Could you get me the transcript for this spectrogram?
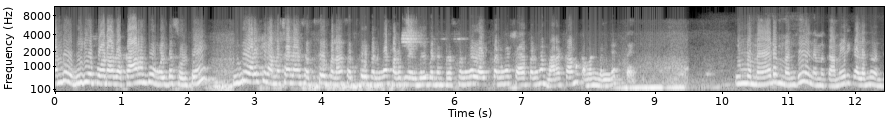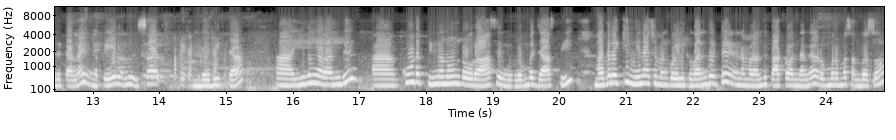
வந்து வீடியோ போடாத காரணத்தை உங்கள்கிட்ட சொல்லிட்டேன். இது வரைக்கும் நம்ம சேனல் சப்ஸ்கிரைப் பண்ணா சப்ஸ்கிரைப் பண்ணுங்க. பக்கத்துல பெல் பட்டன் ப்ரெஸ் பண்ணுங்க. லைக் பண்ணுங்க ஷேர் பண்ணுங்க. மறக்காம கமெண்ட் பண்ணுங்க. தேங்க்யூ இந்த மேடம் வந்து நமக்கு அமெரிக்கால இருந்து வந்திருக்காங்க. இவங்க பேர் வந்து உஷா டெவிட்டா. இவங்க வந்து கூட பின்னணுன்ற ஒரு ஆசை இவங்களுக்கு ரொம்ப ஜாஸ்தி. மதுரைக்கு மீனாட்சி அம்மன் கோயிலுக்கு வந்துட்டு நம்மளை வந்து பார்க்க வந்தாங்க. ரொம்ப ரொம்ப சந்தோஷம்.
